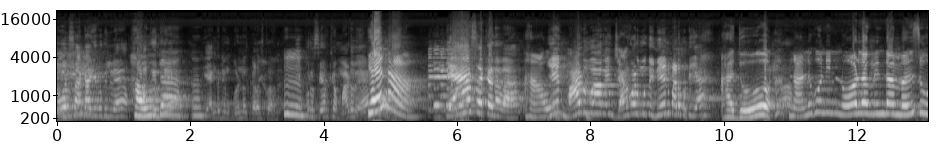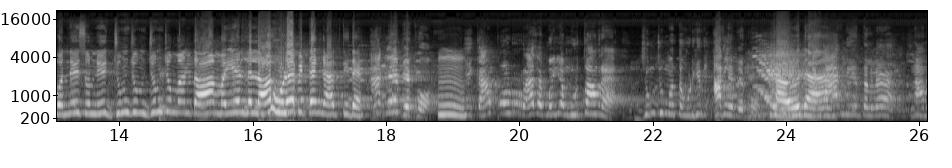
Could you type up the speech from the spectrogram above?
ನೋಡ್ ಸಾಕಾಗಿರೋದಿಲ್ವೇ? ಹೌದಾ? ಹೆಂಗ್ ನಿಮ್ ಬಣ್ಣ ಕಳಿಸ್ತಾವ ಇಬ್ರು ಸೇರ್ಕ ಮಾಡುವೆ? ಏನ? ಬ್ಯಾಸಕನವ. ಏನ್ ಮಾಡುವಾರ ಜನಗಳ ಮುಂದೆ ಇನ್ನೇನ್ ಮಾಡ್ಬಿಟ್ಟಿಯಾ? ಅದು ನನಗೂ ನಿನ್ ನೋಡ್ದಾಗ್ಲಿಂದ ಮನ್ಸು ಒಂದೇ ಸುಮ್ನೆ ಜುಮ್ ಜುಮ್ ಜುಮ್ ಜುಮ್ ಅಂತ ಮೈಯಲ್ಲೆಲ್ಲ ಹುಳ ಬಿಟ್ಟಂಗ ಆಗ್ತಿದೆ. ಆಗ್ಲೇಬೇಕು. ಈ ಕಾಂಪೌಂಡ್ ರಾಜ ಮೈಯ ಮುಡ್ತಾ ಅಂದ್ರೆ ಜುಮ್ ಜುಮ್ ಅಂತ ಹುಡುಗಿರ್ಗೆ ಆಗ್ಲೇಬೇಕು. ಹೌದಾ? ಆಗ್ಲಿ ಅಂತಲ್ವೇ? ನಾನು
